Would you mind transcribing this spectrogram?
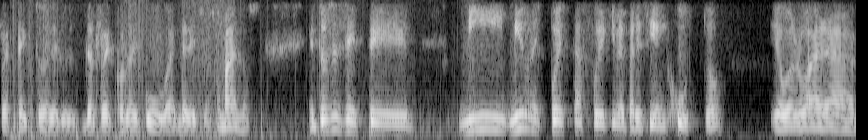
respecto del, récord de Cuba en derechos humanos. Entonces, este, mi, mi respuesta fue que me parecía injusto evaluar a,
